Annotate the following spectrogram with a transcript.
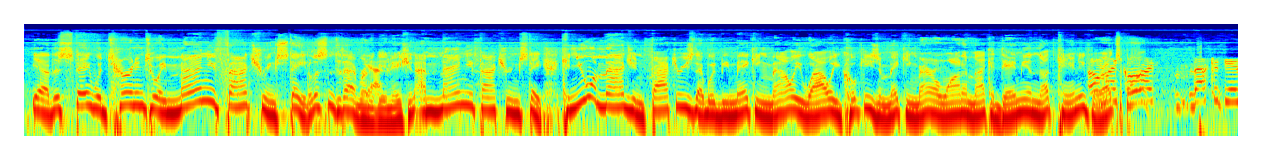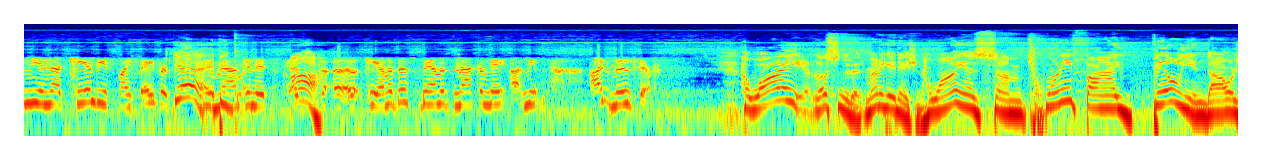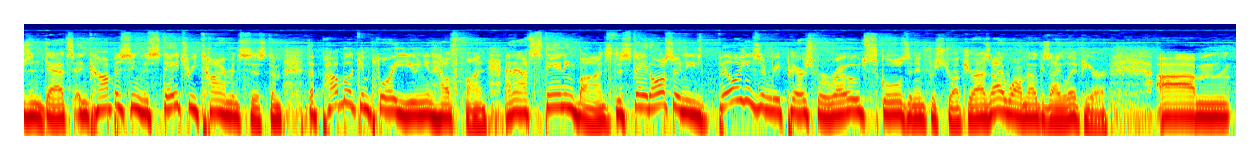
Love it. Yeah, this state would turn into a manufacturing state. Listen to that, Renegade Yes. Nation. A manufacturing state. Can you imagine factories that would be making Maui Wowie cookies and making marijuana macadamia nut candy for Oh my export? God, macadamia nut candy is my favorite. Yeah, Can you it'd be imagine gr- it, it's Ah. uh, cannabis, man, it's macadamia. I mean, I'd move there. Hawaii, listen to this, Renegade Nation. Hawaii has some $25 billion in debts encompassing the state's retirement system, the Public Employee Union Health Fund, and outstanding bonds. The state also needs billions in repairs for roads, schools, and infrastructure, as I well know because I live here. Um,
